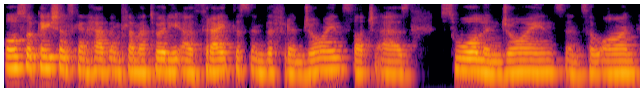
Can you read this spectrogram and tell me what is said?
Also, patients can have inflammatory arthritis in different joints, such as swollen joints and so on,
